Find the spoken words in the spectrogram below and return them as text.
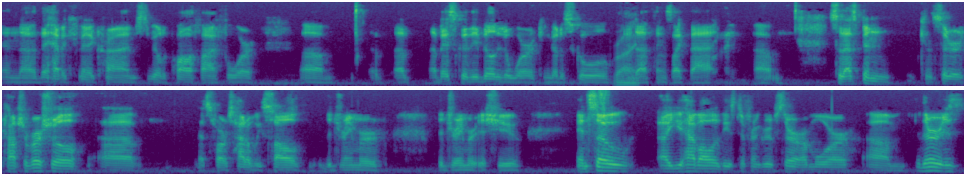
and uh, they haven't committed crimes to be able to qualify for um, uh, uh, basically the ability to work and go to school right. and uh, things like that. Um, so that's been considered controversial uh, as far as how do we solve the dreamer the dreamer issue. And so uh, you have all of these different groups. There are more. Um, there is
